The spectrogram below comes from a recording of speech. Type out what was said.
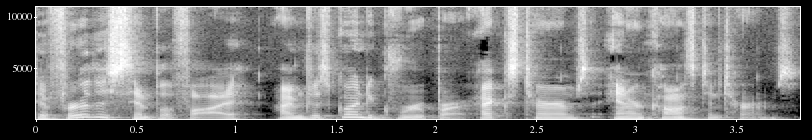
To further simplify, I'm just going to group our x terms and our constant terms.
